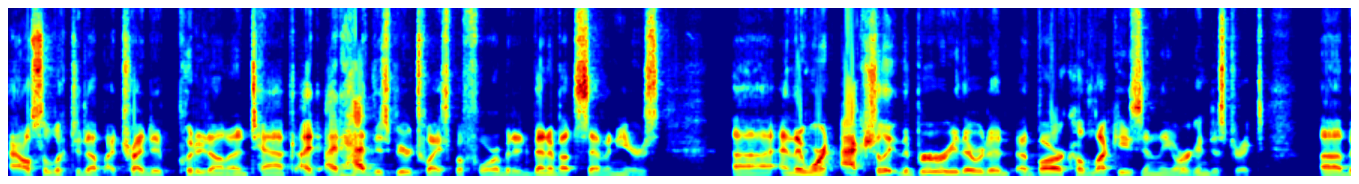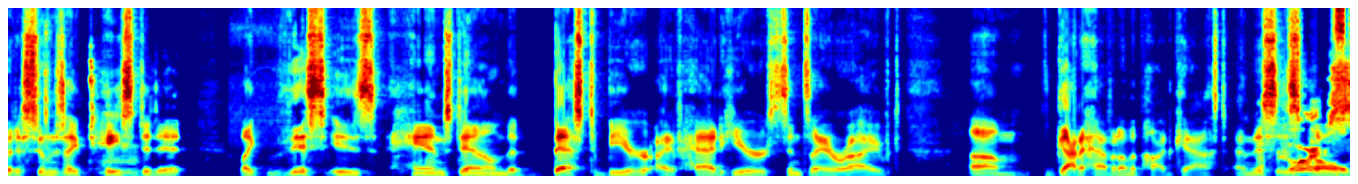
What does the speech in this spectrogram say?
I also looked it up. I tried to put it on Untappd. I'd, I'd had this beer twice before, but it had been about seven years. Uh, and they weren't actually at the brewery. There was a, a bar called Lucky's in the Oregon district. Uh, but as soon as I tasted it, like this is hands down the best beer I've had here since I arrived. Um, Got to have it on the podcast. And this Of is course. called.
